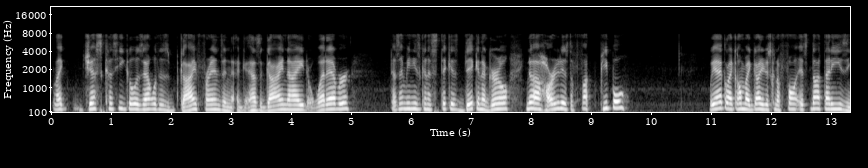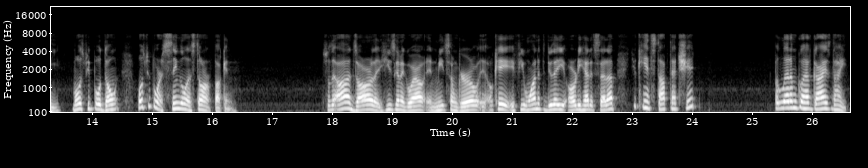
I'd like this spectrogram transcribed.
Like, just because he goes out with his guy friends and uh, has a guy night or whatever, doesn't mean he's gonna stick his dick in a girl. You know how hard it is to fuck people? We act like, oh my god, you're just gonna fall. It's not that easy. Most people don't. Most people are single and still aren't fucking. So the odds are that he's gonna go out and meet some girl. Okay, if he wanted to do that, he already had it set up. You can't stop that shit. But let him go have guys' night.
